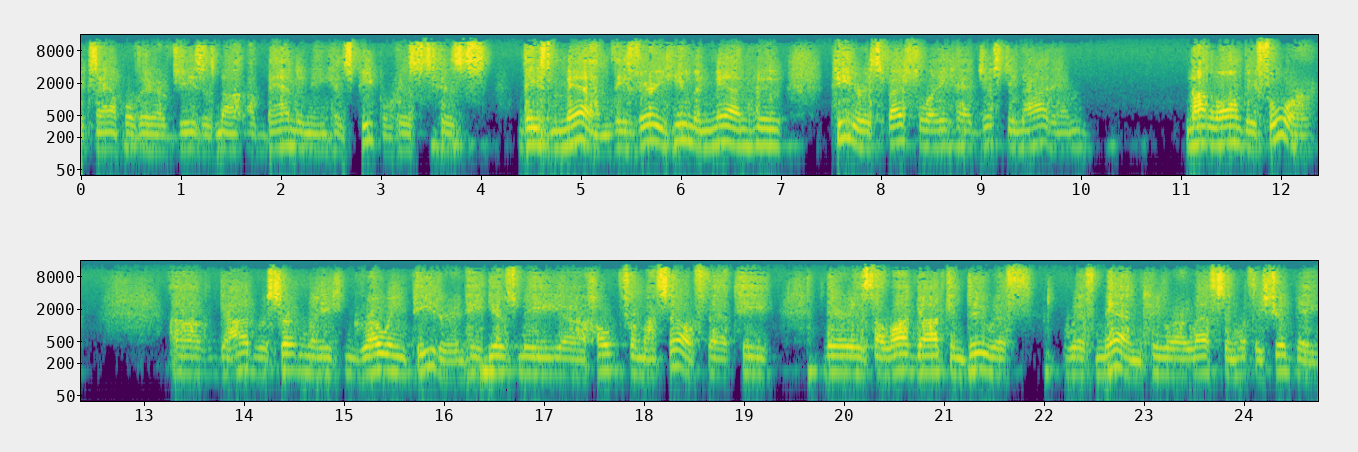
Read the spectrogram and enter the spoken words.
example there of Jesus not abandoning his people, his, his, these men, these very human men who Peter especially had just denied him not long before. Uh, God was certainly growing Peter, and he gives me uh, hope for myself that he there is a lot God can do with with men who are less than what they should be.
